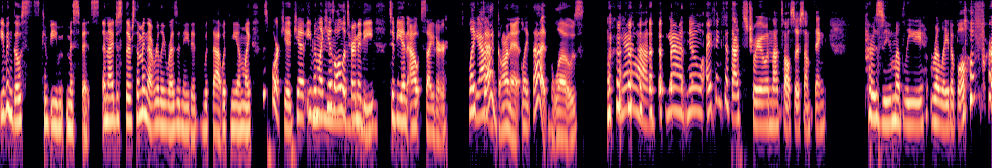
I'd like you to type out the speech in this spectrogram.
even ghosts can be misfits. And I just there's something that really resonated with that with me. I'm like, this poor kid can't even like he has all eternity mm. to be an outsider. Like yeah. it. Like that blows. Yeah. Yeah. No, I think that that's true. And that's also something presumably relatable for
